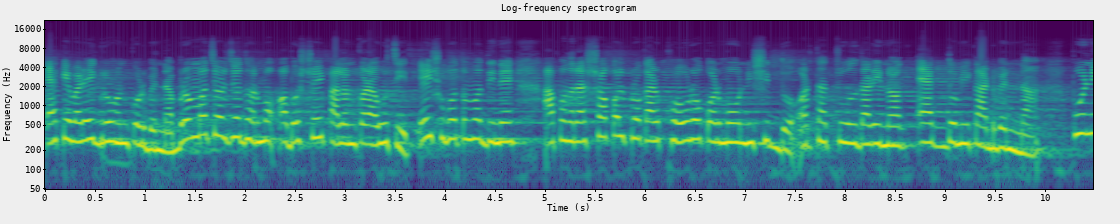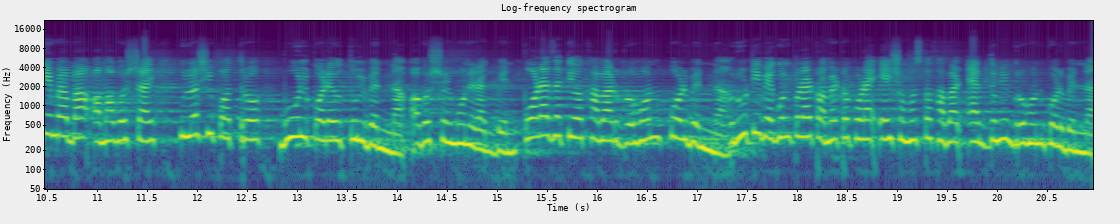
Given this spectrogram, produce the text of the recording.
একেবারেই গ্রহণ করবেন না। ব্রহ্মচর্য ধর্ম অবশ্যই পালন করা উচিত। এই শুভতম দিনে আপনারা সকল প্রকার ক্ষৌরকর্ম নিষিদ্ধ, অর্থাৎ চুলদাড়ি নখ একদমই কাটবেন না। পূর্ণিমা বা অমাবস্যায় তুলসী পত্র ভুল করেও তুলবেন না। অবশ্যই মনে রাখবেন। পোড়া জাতীয় খাবার গ্রহণ করবেন না। রুটি, বেগুন পোড়া, টমেটো পোড়া এই সমস্ত খাবার একদমই গ্রহণ করবেন না।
